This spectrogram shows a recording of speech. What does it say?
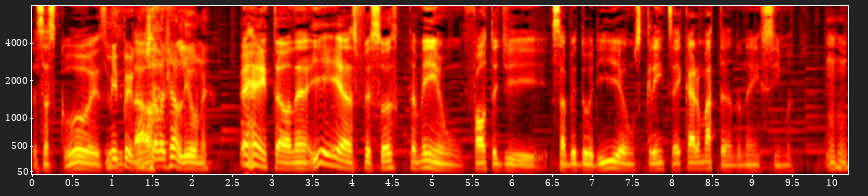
Essas coisas. Me pergunto tal. se ela já leu, né? É, então, né? E as pessoas também, um, falta de sabedoria, uns crentes aí caíram matando, né? Em cima. Uhum.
